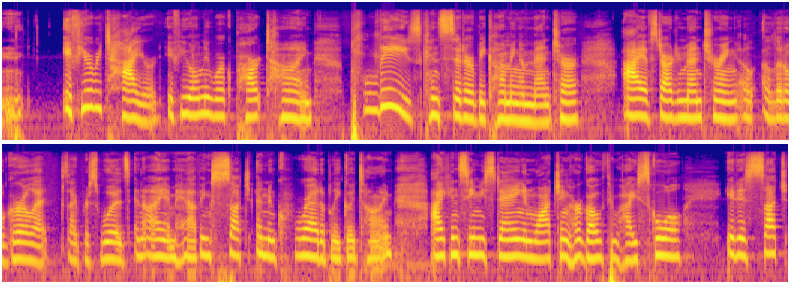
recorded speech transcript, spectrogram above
if you're retired, if you only work part time, please consider becoming a mentor. I have started mentoring a, a, little girl at Cypress Woods, and I am having such an incredibly good time. I can see me staying and watching her go through high school. It is such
